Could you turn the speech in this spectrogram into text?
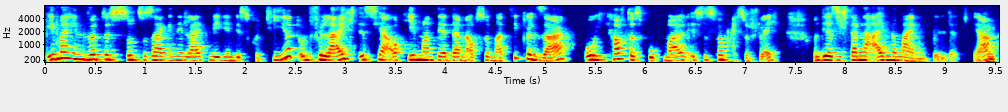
immerhin wird es sozusagen in den Leitmedien diskutiert und vielleicht ist ja auch jemand, der dann auf so einem Artikel sagt, oh, ich kaufe das Buch mal, ist es wirklich so schlecht und der sich dann eine eigene Meinung bildet. Ja,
